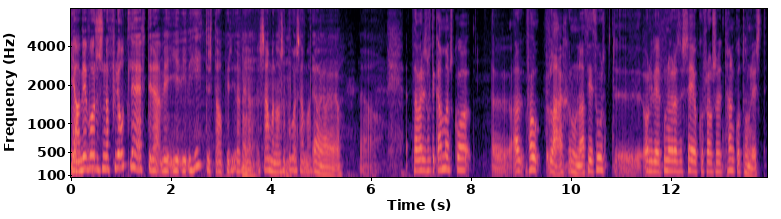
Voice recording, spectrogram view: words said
Já, við vorum svona fljótlega eftir að við, við, við hittust á byrjuð að vera saman á þess að búa saman. Já, já, já, já, já. Það var svolítið gaman sko uh, að fá lag núna því þú ert, uh, Olivia, búin að vera að segja okkur frá svo tango tónlist.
